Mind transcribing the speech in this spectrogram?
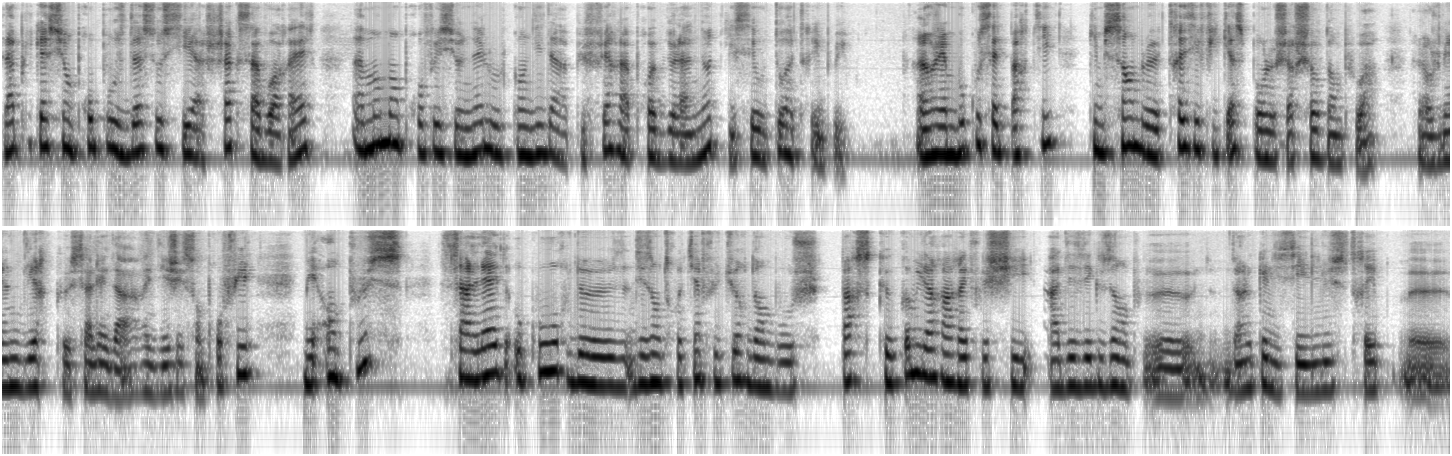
l'application propose d'associer à chaque savoir-être un moment professionnel où le candidat a pu faire la preuve de la note qu'il s'est auto-attribuée. Alors j'aime beaucoup cette partie qui me semble très efficace pour le chercheur d'emploi. Alors je viens de dire que ça l'aide à rédiger son profil, mais en plus, ça l'aide au cours de, des entretiens futurs d'embauche. Parce que comme il aura réfléchi à des exemples euh, dans lesquels il s'est illustré euh,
